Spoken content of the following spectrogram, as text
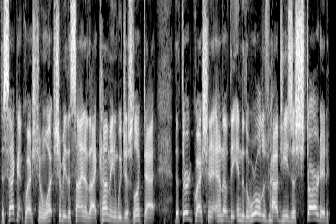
The second question, what shall be the sign of thy coming, we just looked at. The third question, and of the end of the world, is how Jesus started.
